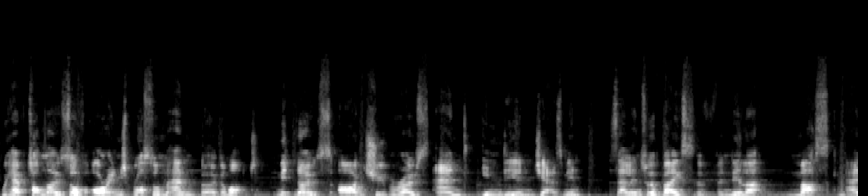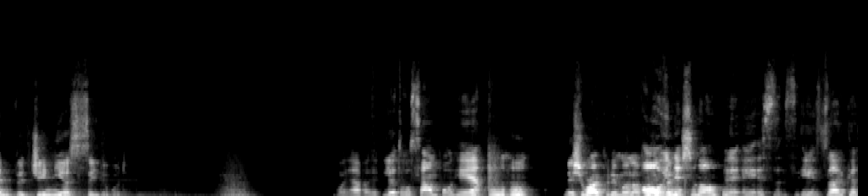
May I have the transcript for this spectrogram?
We have top notes of orange blossom and bergamot. Mid notes are tuberose and Indian jasmine, selling to a base of vanilla, musk, and Virginia cedarwood. We have a little sample here. Mm-hmm. Initial opening, my love. what Oh, do you think? initial open it's it's like a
